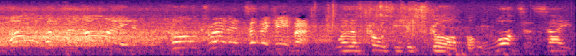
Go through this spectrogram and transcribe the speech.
Oh, that's a nine. Full credit to the keeper. Well, of course he should score, but what a save.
